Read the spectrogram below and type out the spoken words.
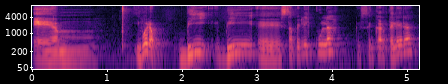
Em, y bueno, vi, vi esta película que está en cartelera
